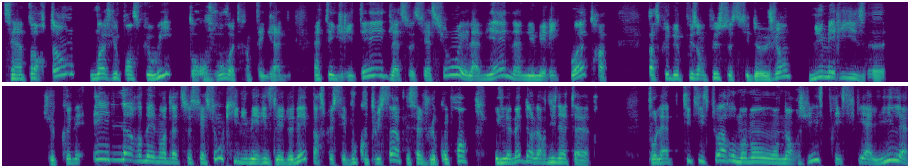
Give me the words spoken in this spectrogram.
c'est important? Moi, je pense que oui, pour vous, votre intégrité de l'association et la mienne, numérique ou autre, parce que de plus en plus aussi de gens numérisent je connais énormément d'associations qui numérisent les données parce que c'est beaucoup plus simple, et ça je le comprends. Ils le mettent dans l'ordinateur. Pour la petite histoire, au moment où on enregistre, ici à Lille,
